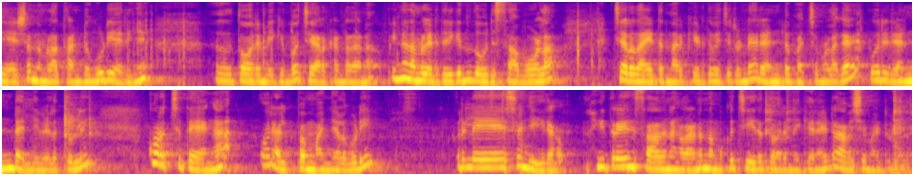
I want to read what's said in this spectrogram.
ശേഷം നമ്മൾ ആ തണ്ടും കൂടി അരിഞ്ഞ് തോരൻ വയ്ക്കുമ്പോൾ ചേർക്കേണ്ടതാണ്. പിന്നെ നമ്മൾ എടുത്തിരിക്കുന്നത് ഒരു സവോള ചെറുതായിട്ട് നറുക്കിയെടുത്ത് വെച്ചിട്ടുണ്ട്. രണ്ട് പച്ചമുളക് ഒരു രണ്ടല്ലി വെളുത്തുള്ളി കുറച്ച് തേങ്ങ ഒരല്പം മഞ്ഞൾ പൊടി ഒരു ലേശം ജീരകം. ഇത്രയും സാധനങ്ങളാണ് നമുക്ക് ചീരത്തോരൻ വയ്ക്കാനായിട്ട് ആവശ്യമായിട്ടുള്ളത്.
